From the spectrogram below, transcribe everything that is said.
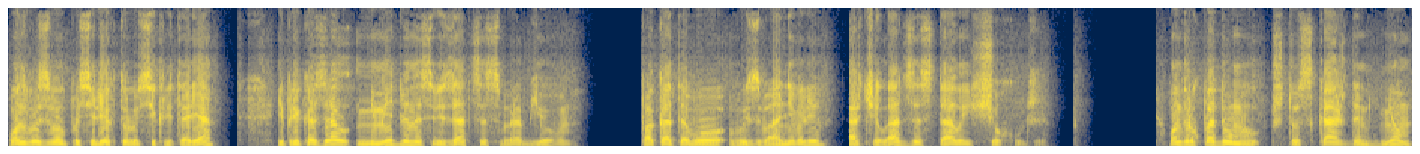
Он вызвал по селектору секретаря и приказал немедленно связаться с Воробьевым. Пока того вызванивали, Арчеладзе стало еще хуже. Он вдруг подумал, что с каждым днем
